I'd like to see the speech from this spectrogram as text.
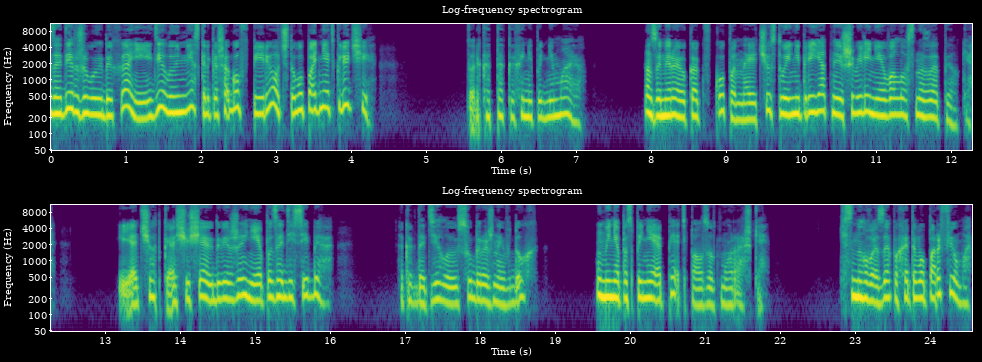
Задерживаю дыхание и делаю несколько шагов вперед, чтобы поднять ключи. Только так их и не поднимаю. Замираю, как вкопанная, чувствуя неприятное шевеление волос на затылке. Я четко ощущаю движение позади себя. А когда делаю судорожный вдох, у меня по спине опять ползут мурашки. Снова запах этого парфюма,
